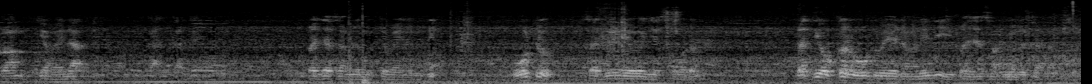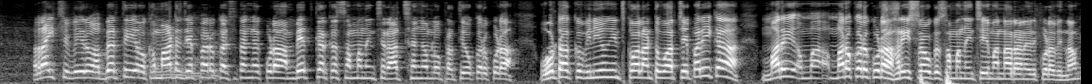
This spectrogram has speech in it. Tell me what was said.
ప్రాముఖ్యమైన ప్రజాస్వామ్యం ముఖ్యమైనది. ఓటు సద్వినియోగం చేసుకోవడం. ప్రతి ఒక్కరు ఓటు వేయడం అనేది ప్రజాస్వామ్యంలో చాలా. రైట్ వీరు అభ్యర్థి ఒక మాట చెప్పారు. ఖచ్చితంగా కూడా అంబేద్కర్కు సంబంధించి రాజ్యాంగంలో ప్రతి ఒక్కరు కూడా ఓటు హక్కు వినియోగించుకోవాలంటూ వారు చెప్పారు. ఇక మరి మరొకరు కూడా హరీష్ రావుకు సంబంధించి ఏమన్నారు అనేది కూడా విందాం.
